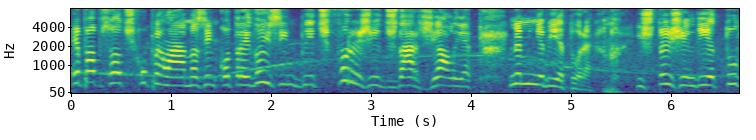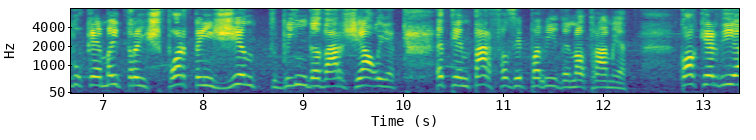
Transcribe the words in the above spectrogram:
É pá, pessoal, desculpem lá, mas encontrei dois indivíduos foragidos da Argélia na minha viatura. Isto hoje em dia, tudo o que é meio de transporte, tem gente vinda da Argélia a tentar fazer para a vida, naturalmente. Qualquer dia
